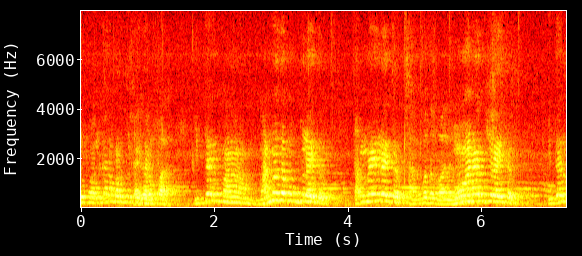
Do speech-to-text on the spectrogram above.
రూపాలు కనబడుతుంటాయి. ఇద్దరు మన మన్మథ ముగ్ధులు అవుతారు తన్మయులు అవుతారు మోహనార్థులు అవుతారు. ఇద్దరు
